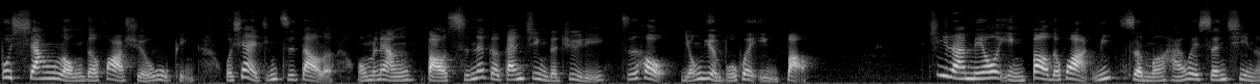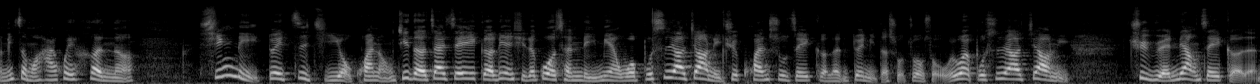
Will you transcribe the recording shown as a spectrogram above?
不相容的化学物品，我现在已经知道了。我们俩保持那个干净的距离之后，永远不会引爆。既然没有引爆的话，你怎么还会生气呢？你怎么还会恨呢？心里对自己有宽容。记得在这一个练习的过程里面，我不是要叫你去宽恕这个人对你的所作所为，我也不是要叫你去原谅这个人，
